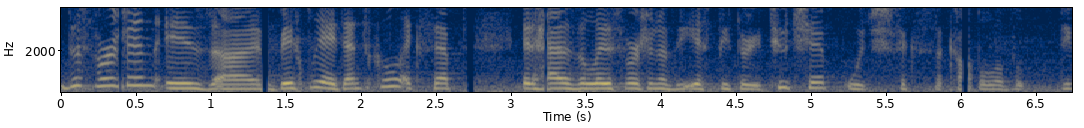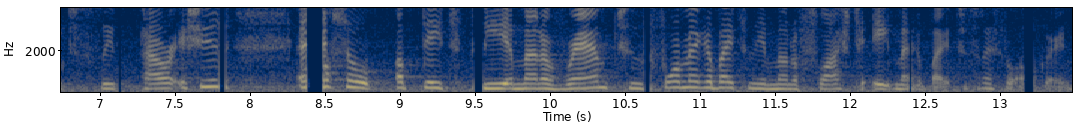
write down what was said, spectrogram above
This version is uh, basically identical, except it has the latest version of the ESP32 chip, which fixes a couple of deep sleep power issues, and also updates the amount of RAM to 4 megabytes and the amount of flash to 8 megabytes. It's a nice little upgrade.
